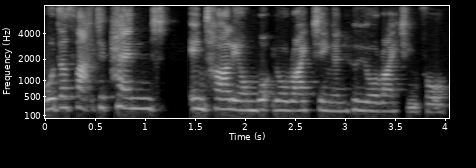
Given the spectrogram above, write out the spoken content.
Or does that depend entirely on what you're writing and who you're writing for?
